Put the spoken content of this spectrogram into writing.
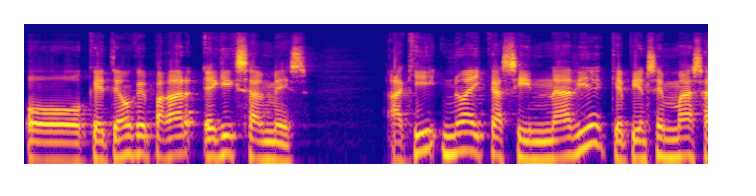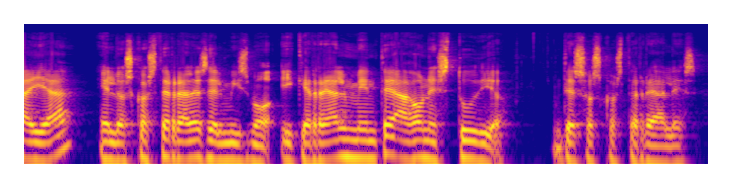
o que tengo que pagar X al mes, aquí no hay casi nadie que piense más allá en los costes reales del mismo y que realmente haga un estudio de esos costes reales.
